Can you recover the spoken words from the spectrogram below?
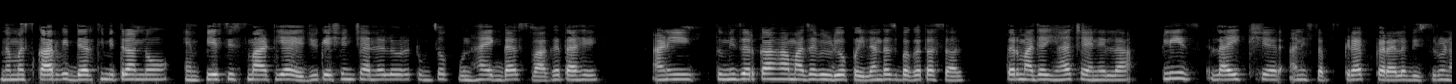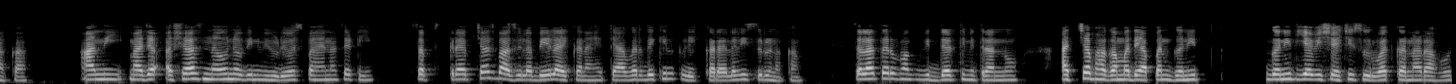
नमस्कार विद्यार्थी मित्रांनो. M P S C smart या एज्युकेशन चॅनलवर तुमचं पुन्हा एकदा स्वागत आहे. आणि तुम्ही जर का हा माझा व्हिडिओ पहिल्यांदाच बघत असाल तर माझ्या ह्या चॅनेलला प्लीज लाईक शेअर आणि सबस्क्राईब करायला विसरू नका. आणि माझ्या अशाच नवनवीन व्हिडिओज पाहण्यासाठी सबस्क्राईबच्याच बाजूला बेल आयकन आहे त्यावर देखील क्लिक करायला विसरू नका. चला तर मग विद्यार्थी मित्रांनो आजच्या भागामध्ये आपण गणित गणित या विषयाची सुरुवात करणार आहोत.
